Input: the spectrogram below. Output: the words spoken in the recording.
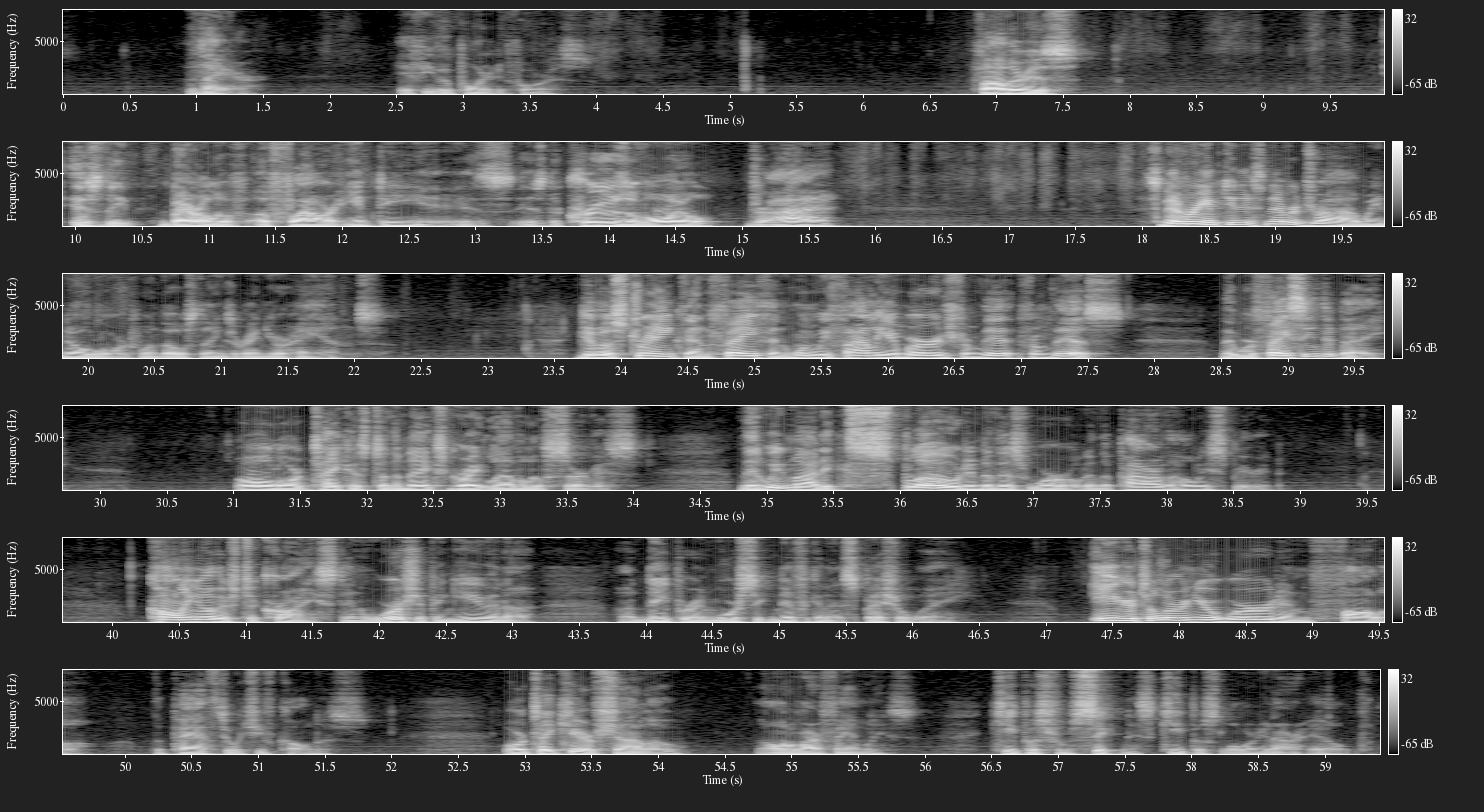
there if you've appointed it for us. Father, is, is the barrel of, of flour empty? Is, is the cruse of oil dry? It's never empty and it's never dry, we know, Lord, when those things are in your hands. Give us strength and faith, and when we finally emerge from this, from this that we're facing today, oh Lord, take us to the next great level of service, that we might explode into this world in the power of the Holy Spirit, calling others to Christ and worshiping you in a, a deeper and more significant and special way. Eager to learn your word and follow the path to which you've called us. Lord, take care of Shiloh, all of our families. Keep us from sickness. Keep us, Lord, in our health.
